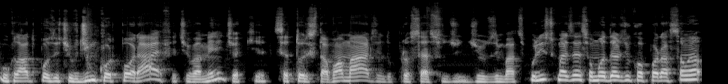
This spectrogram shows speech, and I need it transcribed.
o lado positivo de incorporar efetivamente aqui setores que estavam à margem do processo de, de os embates políticos, mas esse modelo de incorporação é,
